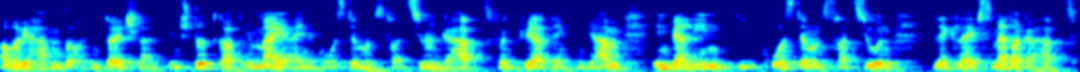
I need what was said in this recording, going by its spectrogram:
Aber wir haben doch in Deutschland, in Stuttgart im Mai eine Großdemonstration gehabt von Querdenken. Wir haben in Berlin die Großdemonstration Black Lives Matter gehabt.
